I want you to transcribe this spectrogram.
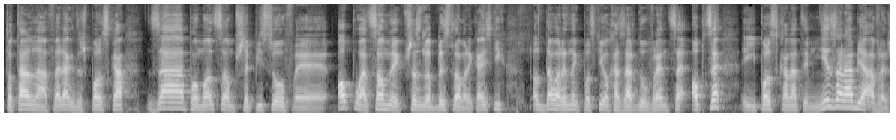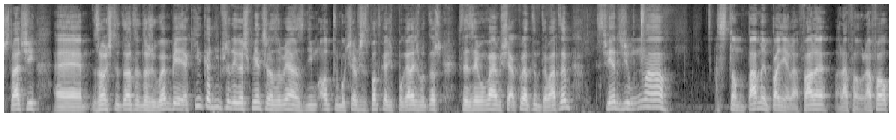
totalna afera, gdyż Polska za pomocą przepisów e, opłaconych przez lobbystów amerykańskich oddała rynek polskiego hazardu w ręce obce i Polska na tym nie zarabia, a wręcz traci. E, Zająć ten temat dość głębiej. Ja kilka dni przed jego śmiercią rozmawiałem z nim o tym, bo chciałem się spotkać i pogadać, bo też wtedy zajmowałem się akurat tym tematem. Stwierdził, no Stąpamy, panie Rafale, Rafał, Rafał,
